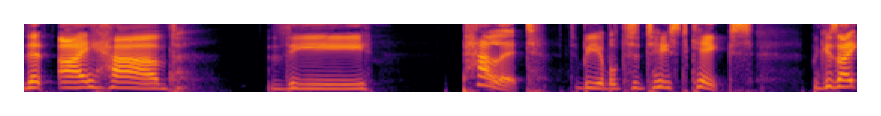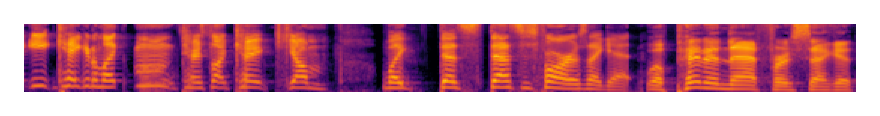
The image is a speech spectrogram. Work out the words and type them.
that I have the palate to be able to taste cakes because I eat cake and I'm like, mm, tastes like cake, yum. Like that's that's as far as I get. Well, pin in that for a second.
